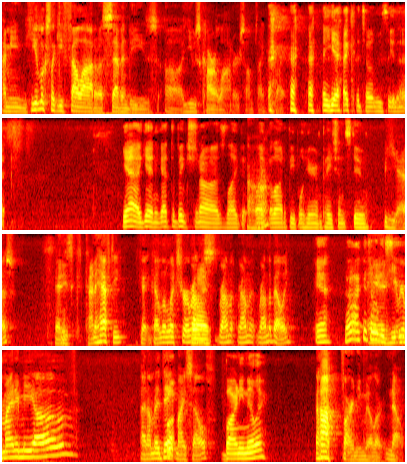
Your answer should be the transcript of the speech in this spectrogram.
I mean, he looks like he fell out of a '70s uh, used car lot or something. Yeah, I could totally see that. Yeah, again, he got the big schnoz like Uh-huh. like a lot of people here in Patience do. Yes, and he's kind of hefty. Got, got a little extra around, Right. the, around, the, around, the, around the belly. Yeah, no, I could totally and see he reminded me of, and I'm going to date But- myself. Barney Miller. Ah, Barney Miller. No,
